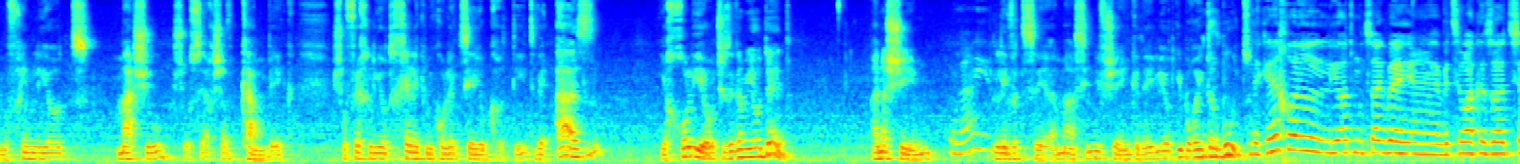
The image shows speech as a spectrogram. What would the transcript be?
הם הופכים להיות משהו שעושה עכשיו קאמבק, שהופך להיות חלק מקולקציה יוקרתית, ואז יכול להיות שזה גם יעודד אנשים אולי לבצע מעשים נפשעים כדי להיות גיבורי תרבות. זה כן יכול להיות מוצג ב- אה, בצורה כזאת ש...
